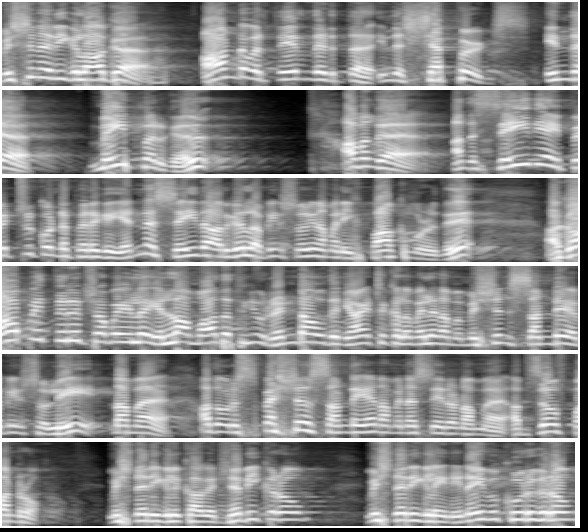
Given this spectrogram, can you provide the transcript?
மிஷனரிகளாக ஆண்டவர் தேர்ந்தெடுத்த இந்த ஷெப்பர்ட்ஸ் இந்த மெய்ப்பர்கள் அவங்க அந்த செய்தியை பெற்றுக்கொண்ட பிறகு என்ன செய்தார்கள் அப்படின்னு சொல்லி நம்ம இன்னைக்கு பார்க்கும் பொழுது அகாப்பை திருச்சபையில எல்லா மாதத்திலையும் ரெண்டாவது ஞாயிற்றுக்கிழமையில நம்ம மிஷன் சண்டே அப்படின்னு சொல்லி நம்ம அது ஒரு ஸ்பெஷல் சண்டையை நம்ம என்ன செய்யறோம் நம்ம அப்சர்வ் பண்றோம். மிஷினரிகளுக்காக ஜெபிக்கிறோம். மிஷினரிகளை நினைவு கூறுகிறோம்.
